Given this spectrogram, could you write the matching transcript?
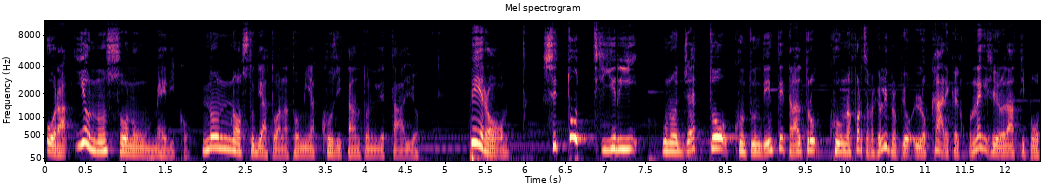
Ora, io non sono un medico, non ho studiato anatomia così tanto nel dettaglio, però se tu tiri un oggetto contundente, tra l'altro con una forza, perché lui proprio lo carica, non è che glielo dà tipo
